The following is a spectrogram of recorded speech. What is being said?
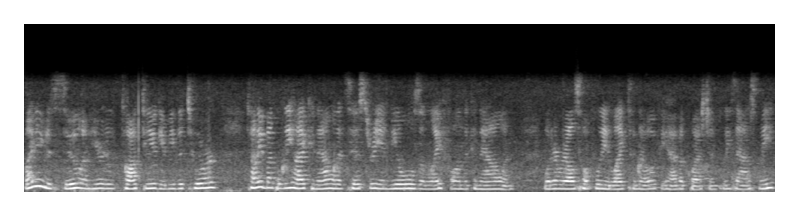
My name is Sue. I'm here to talk to you, give you the tour, tell you about the Lehigh Canal and its history and mules and life on the canal and whatever else hopefully you'd like to know. If you have a question, please ask me.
